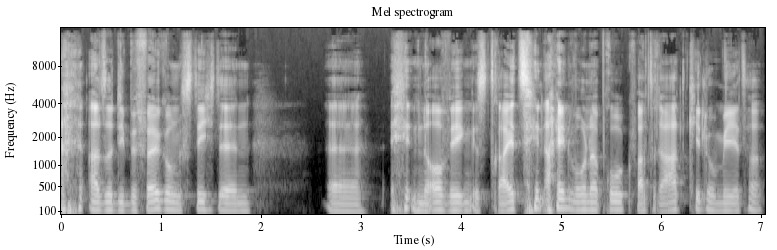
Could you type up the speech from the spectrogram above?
Also die Bevölkerungsdichte in, äh, in Norwegen ist 13 Einwohner pro Quadratkilometer.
